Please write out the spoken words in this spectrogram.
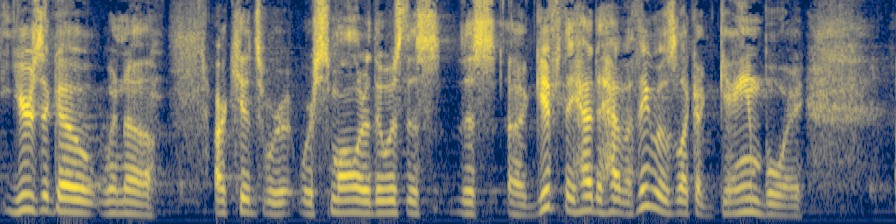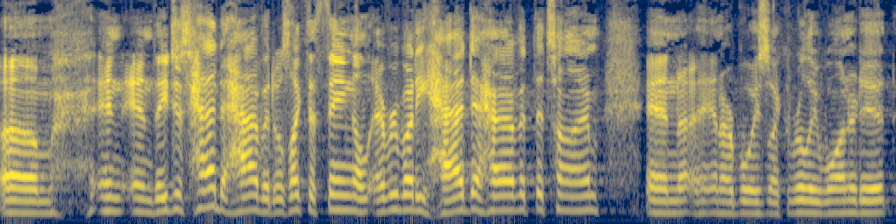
years ago when uh, our kids were, were smaller, there was this, this uh, gift they had to have. I think it was like a Game Boy. Um, and, and they just had to have it. It was like the thing everybody had to have at the time. And, and our boys like really wanted it.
